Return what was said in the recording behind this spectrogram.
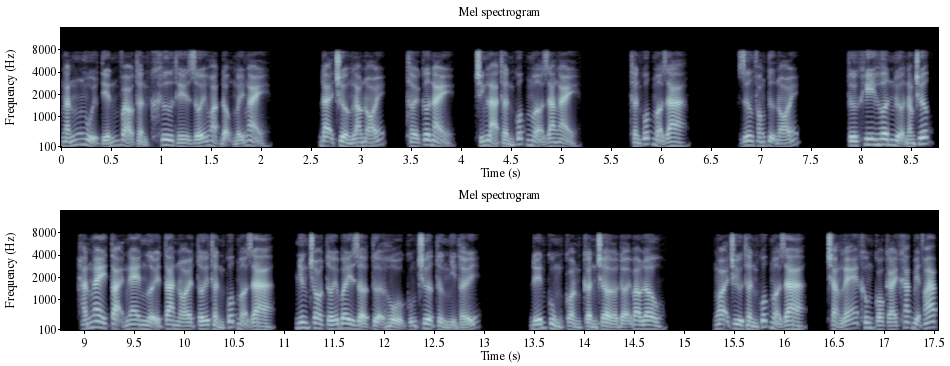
ngắn ngủi tiến vào thần khư thế giới hoạt động mấy ngày. Đại trưởng lao nói, thời cơ này chính là thần quốc mở ra ngày. Thần quốc mở ra. Dương phóng tự nói. Từ khi hơn nửa năm trước, hắn ngay tại nghe người ta nói tới thần quốc mở ra, nhưng cho tới bây giờ tựa hồ cũng chưa từng nhìn thấy. Đến cùng còn cần chờ đợi bao lâu? Ngoại trừ thần quốc mở ra, chẳng lẽ không có cái khác biện pháp?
